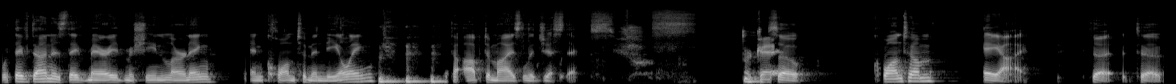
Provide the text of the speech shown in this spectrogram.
what they've done is they've married machine learning and quantum annealing to optimize logistics. okay. So, quantum AI, to to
